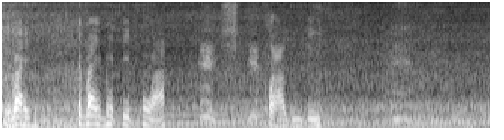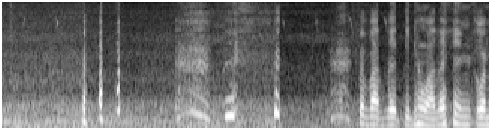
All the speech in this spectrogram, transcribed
ไป ใบใบเบ็ดติดหัว ควายจริงๆสะบัดเบ็ดติดหัวตัวเองคน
